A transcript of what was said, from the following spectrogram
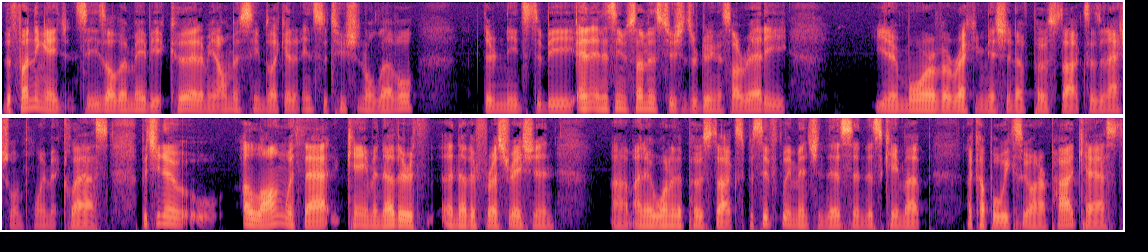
the funding agencies. Although maybe it could. I mean, it almost seems like at an institutional level, there needs to be, and, and it seems some institutions are doing this already. You know, more of a recognition of postdocs as an actual employment class. But you know, along with that came another another frustration. Um, I know one of the postdocs specifically mentioned this, and this came up a couple weeks ago on our podcast.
